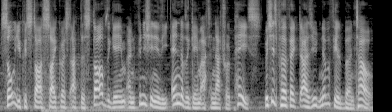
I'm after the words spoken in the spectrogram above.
So you could start a side quests at the start of the game and finish it near the end of the game at a natural pace, which is perfect as you'd never feel burnt out.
